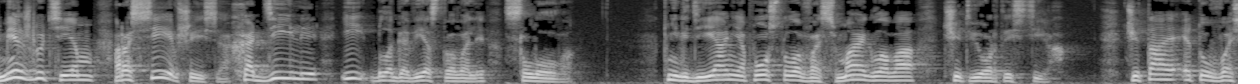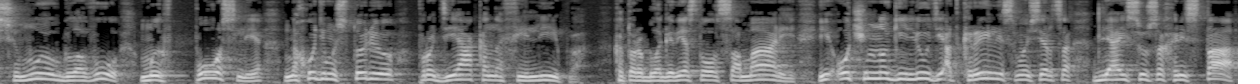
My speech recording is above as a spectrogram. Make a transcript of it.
Между тем рассеявшиеся ходили и благовествовали Слово. Книга Деяний апостолов, 8 глава, 4 стих. Читая эту восьмую главу, мы после находим историю про диакона Филиппа – который благовествовал в Самарии. И очень многие люди открыли свое сердце для Иисуса Христа.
